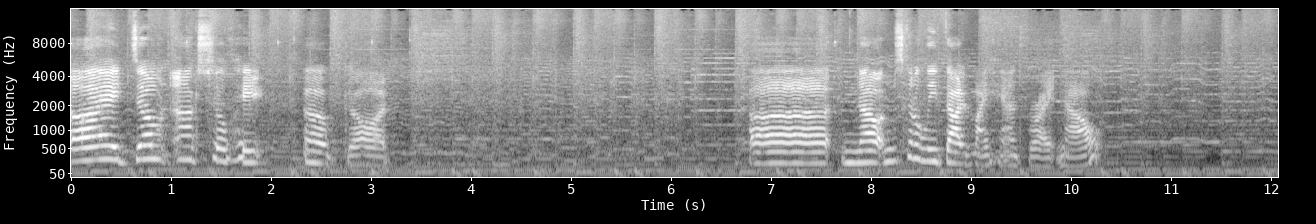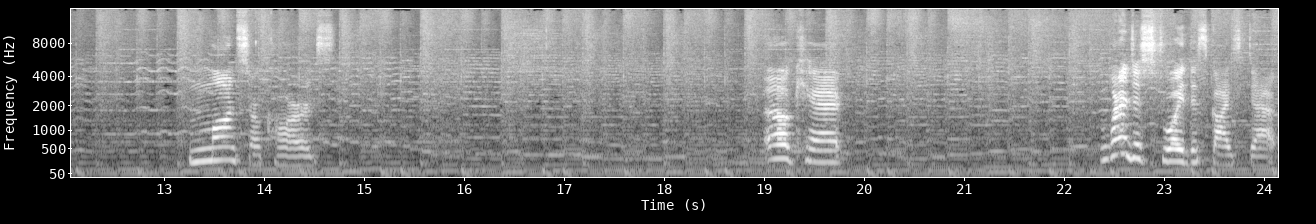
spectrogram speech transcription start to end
I don't actually. Oh god. Uh, no, I'm just gonna leave that in my hand right now. Monster cards. Okay. I'm gonna destroy this guy's deck.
